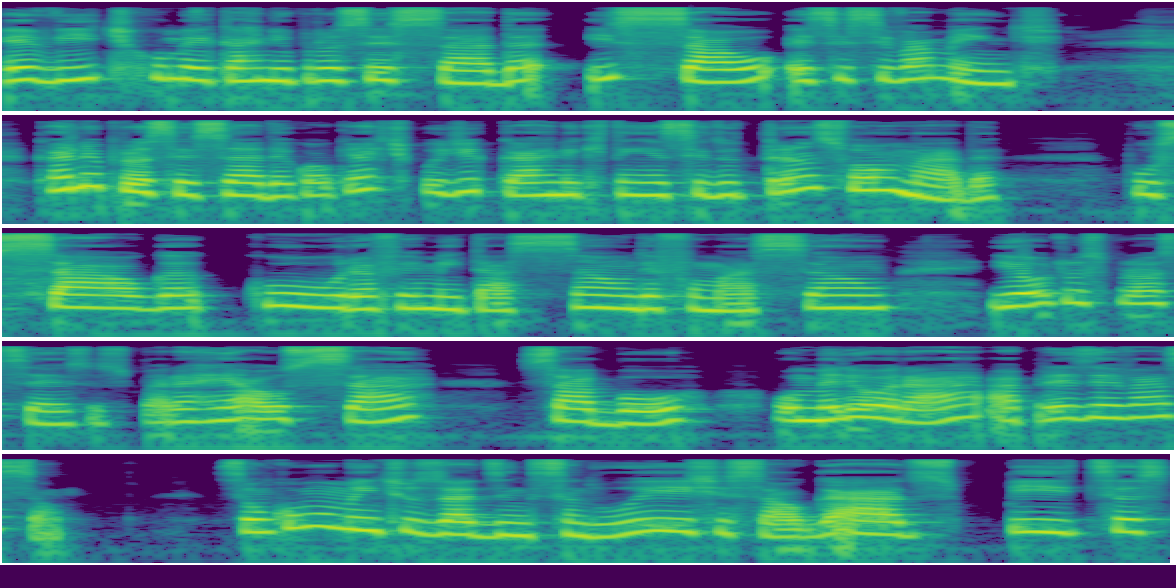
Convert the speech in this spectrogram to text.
Evite comer carne processada e sal excessivamente. Carne processada é qualquer tipo de carne que tenha sido transformada por salga, cura, fermentação, defumação e outros processos para realçar sabor ou melhorar a preservação. São comumente usados em sanduíches, salgados, pizzas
